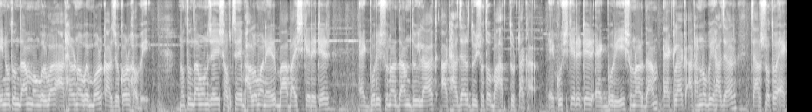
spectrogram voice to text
এই নতুন দাম মঙ্গলবার আঠারো নভেম্বর কার্যকর হবে। নতুন দাম অনুযায়ী সবচেয়ে ভালো মানের বা বাইশ ক্যারেটের এক ভরি সোনার দাম দুই লাখ আট হাজার দুইশত বাহাত্তর টাকা। একুশ ক্যারেটের এক ভরি সোনার দাম এক লাখ আটানব্বই হাজার চারশত এক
